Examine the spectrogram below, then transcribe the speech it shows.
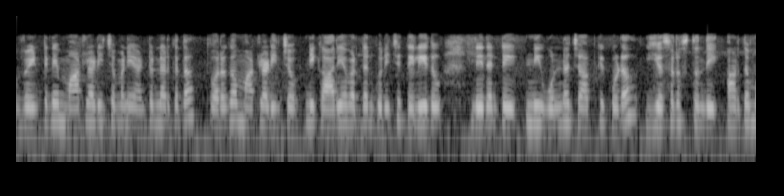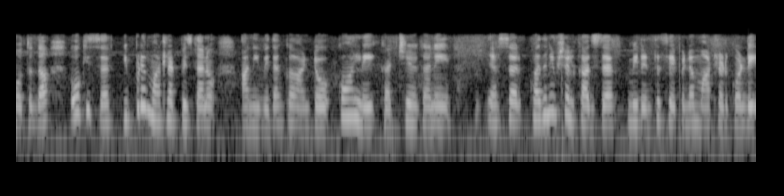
వెంటనే మాట్లాడించమని అంటున్నారు కదా. త్వరగా మాట్లాడించావు నీ కార్యవర్ధన్ గురించి తెలియదు. లేదంటే నీ ఉన్న జాబ్కి కూడా ఎసరొస్తుంది. అర్థమవుతుందా? ఓకే సార్ ఇప్పుడే మాట్లాడిపిస్తాను. అనే విధంగా అంటూ కాల్ని కట్ చేయగానే "ఎస్ సార్ పది నిమిషాలు కాదు సార్. మీరు ఎంతసేపైనా మాట్లాడుకోండి.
